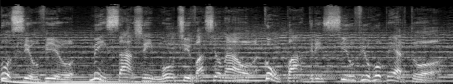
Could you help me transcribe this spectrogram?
Você ouviu Mensagem Motivacional com Padre Silvio Roberto.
